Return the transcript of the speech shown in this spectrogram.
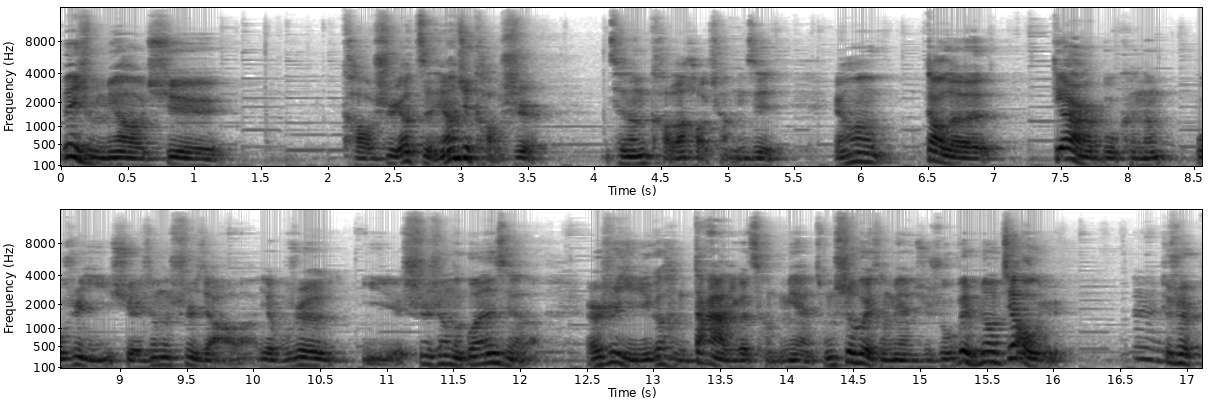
为什么要去考试，要怎样去考试才能考到好成绩，然后到了第二部可能不是以学生的视角了，也不是以师生的关系了，而是以一个很大的一个层面，从社会层面去说为什么要教育，嗯，就是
